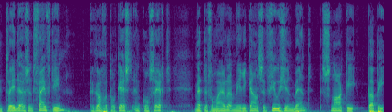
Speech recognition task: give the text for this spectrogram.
In 2015 gaf het orkest een concert met de vermaarde Amerikaanse fusionband Snarky Puppy.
